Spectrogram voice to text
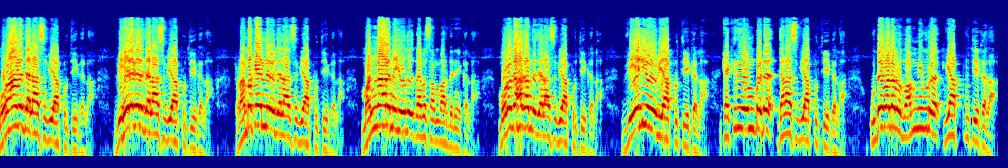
මොරාණ ජලාශ ව්‍යාපෘතිය කළා. විහෙරගල ජලාශ ව්‍යාපෘතිය කළා. රඹකැන්නේ ජලාශ ව්‍යාපෘතිය කළා. මන්නාරමේ යෝධ වැව සංවර්ධනය කළා. මොරගහගන්ද ජලාශ ව්‍යාපෘතිය කළා. වේලියොය ව්‍යාපෘතිය කළා. කැකිරියොම්බඩ ජලාශ ව්‍යාපෘතිය කළා. උඩවලම වම්මිවුර ව්‍යාපෘතිය කළා.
